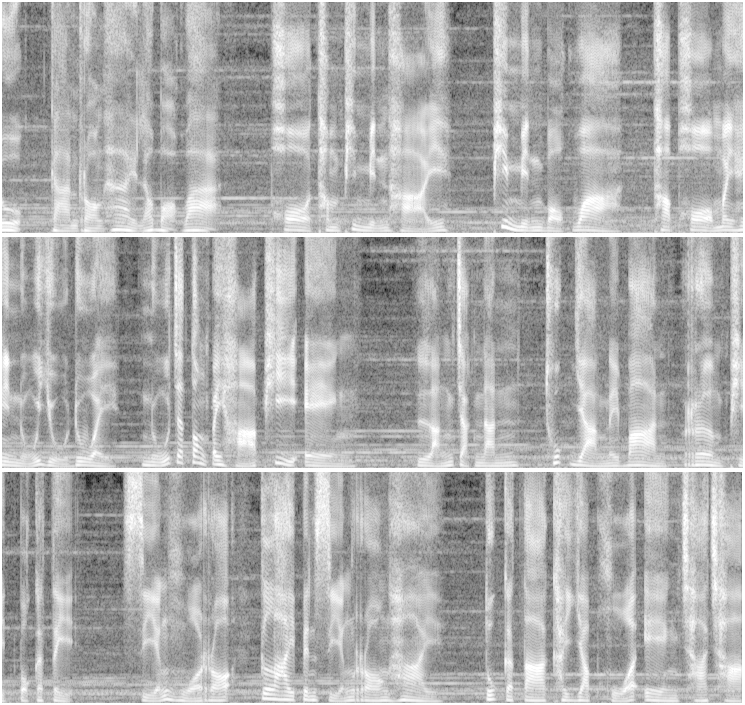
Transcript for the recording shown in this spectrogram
ลูก การร้องไห้แล้วบอกว่า พ่อทำพี่มินหาย พี่มินบอกว่า ถ้าพ่อไม่ให้หนูอยู่ด้วย หนูจะต้องไปหาพี่เอง หลังจากนั้น ทุกอย่างในบ้านเริ่มผิดปกติ เสียงหัวเราะกลายเป็นเสียงร้องไห้ ตุ๊กตาขยับหัวเองช้า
